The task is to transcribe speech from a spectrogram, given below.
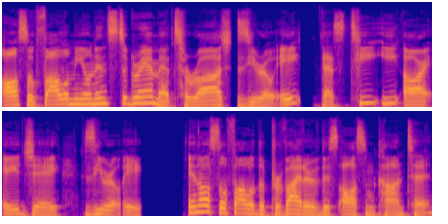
Also, follow me on Instagram at Teraj08 that's T E R A J 08. And also follow the provider of this awesome content,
